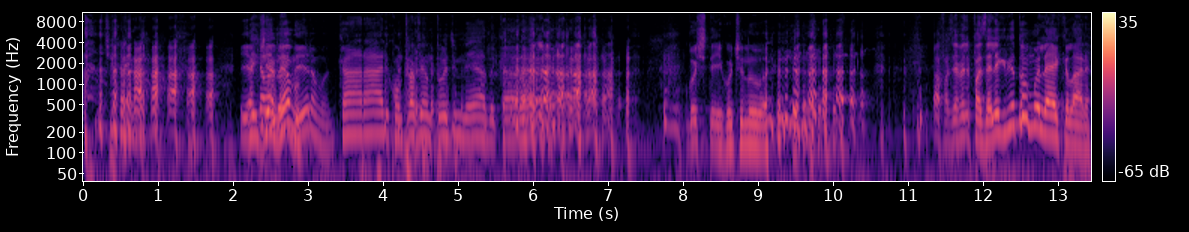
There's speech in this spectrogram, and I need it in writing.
E Vendia aquela mesmo? mano. Caralho, contraventor de merda, caralho. Gostei, continua. ah, fazia, fazia alegria dos moleques lá, né?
